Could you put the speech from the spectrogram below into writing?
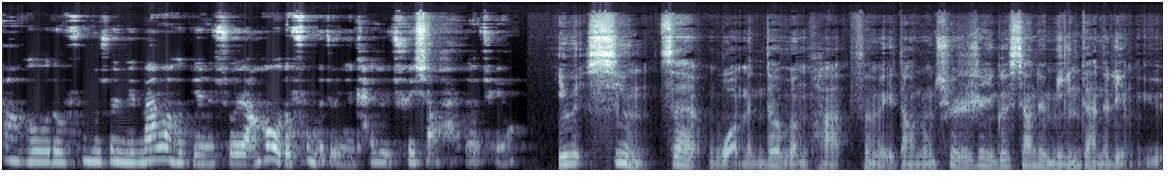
法和我的父母说，也没办法和别人说，然后我的父母就已经开始催小孩了，催。因为性在我们的文化氛围当中，确实是一个相对敏感的领域。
